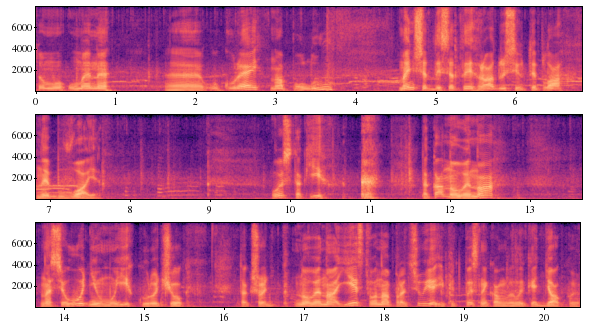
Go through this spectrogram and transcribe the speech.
Тому у мене е, у курей на полу менше 10 градусів тепла не буває. Ось такі, така новина на сьогодні у моїх курочок. Так що новина є, вона працює і підписникам велике дякую.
